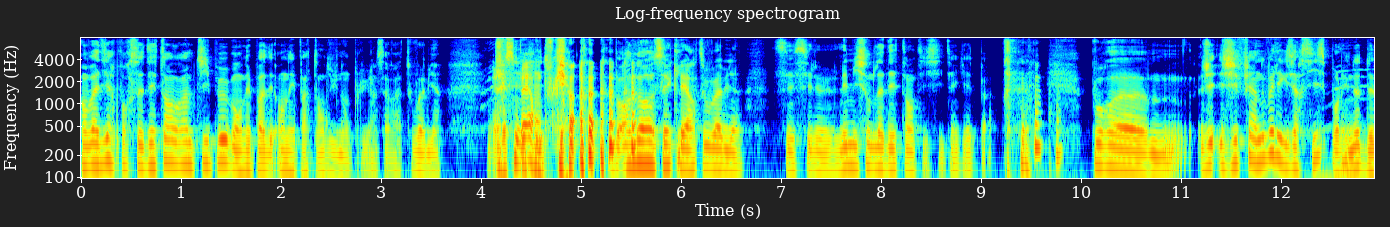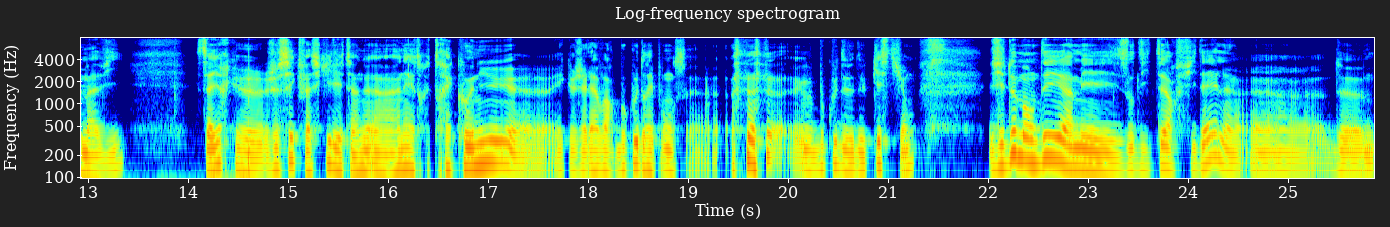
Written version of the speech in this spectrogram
on va dire pour se détendre un petit peu, bon, on n'est pas, on n'est pas tendu non plus, hein, ça va, tout va bien. J'espère en tout cas. Bon, non, c'est clair, tout va bien. C'est l'émission de la détente ici, t'inquiète pas. pour, euh, j'ai fait un nouvel exercice pour les notes de ma vie. C'est-à-dire que je sais que Faskill est un, un être très connu euh, et que j'allais avoir beaucoup de réponses, euh, beaucoup de, de questions. J'ai demandé à mes auditeurs fidèles de,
